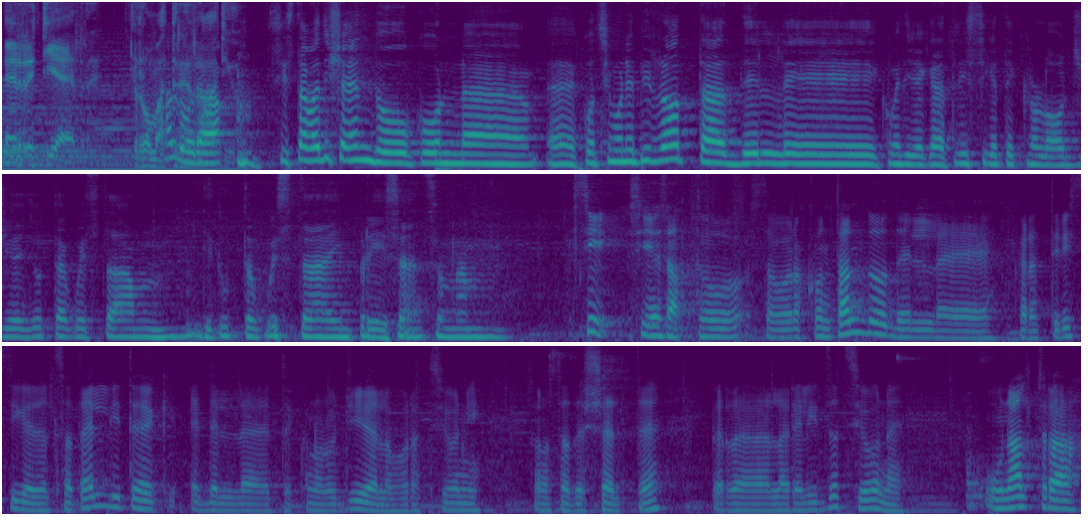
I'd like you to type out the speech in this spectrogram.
RTR Roma 3 allora, Radio. Si stava dicendo con, eh, con Simone Pirrotta delle dire, caratteristiche tecnologiche di tutta questa, di tutta questa impresa. Insomma. Sì, sì, esatto. Stavo raccontando delle caratteristiche del satellite e delle tecnologie e lavorazioni che sono state scelte per la realizzazione. Un'altra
